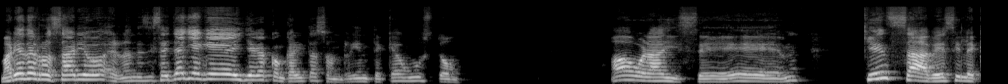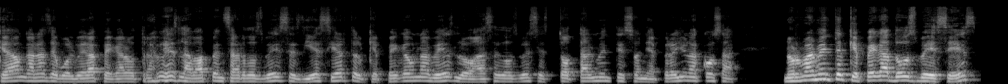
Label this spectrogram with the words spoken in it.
María del Rosario Hernández dice, ya llegué llega con carita sonriente, qué gusto. Ahora dice, quién sabe si le quedan ganas de volver a pegar otra vez, la va a pensar dos veces. Y es cierto, el que pega una vez lo hace dos veces, totalmente Sonia. Pero hay una cosa, normalmente el que pega dos veces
